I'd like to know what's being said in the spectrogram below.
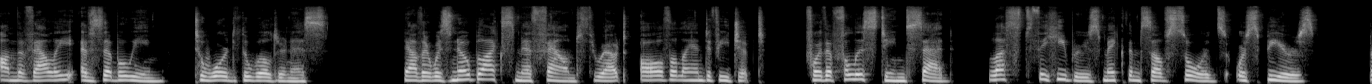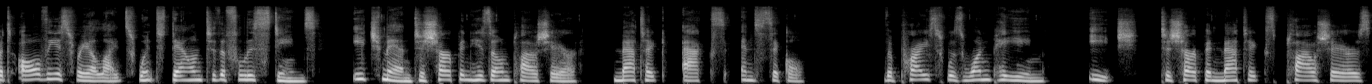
on the valley of Zeboim toward the wilderness. Now there was no blacksmith found throughout all the land of Egypt, for the Philistines said, lest the Hebrews make themselves swords or spears. But all the Israelites went down to the Philistines, each man to sharpen his own plowshare, mattock, axe, and sickle. The price was one payim each to sharpen mattocks, plowshares,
